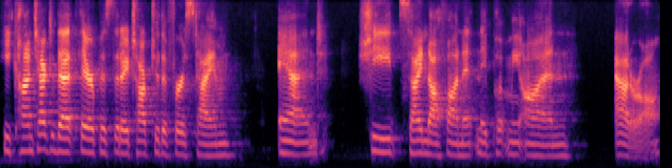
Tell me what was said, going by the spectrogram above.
He contacted that therapist that I talked to the first time, and she signed off on it, and they put me on Adderall,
